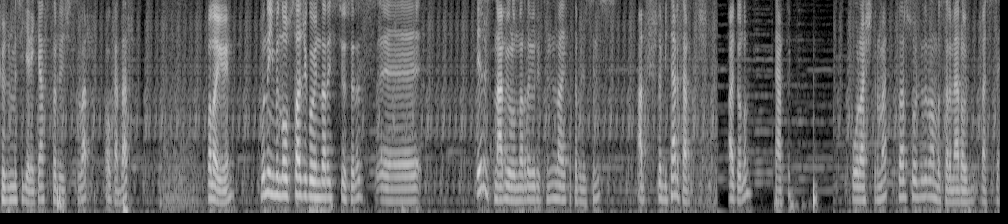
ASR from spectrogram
çözülmesi gereken stratejisi var. O kadar. Kolay oyun. Bunun gibi nostaljik oyunları istiyorsanız ee, belirtin abi yorumlarda belirtin. Like atabilirsiniz. Artık şurada biterse artık. Hadi oğlum. Bit artık. Uğraştırma. Tutar soruculardan basarım eğer oyun bitmezse.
